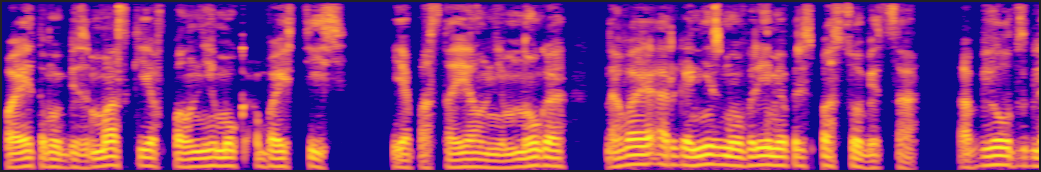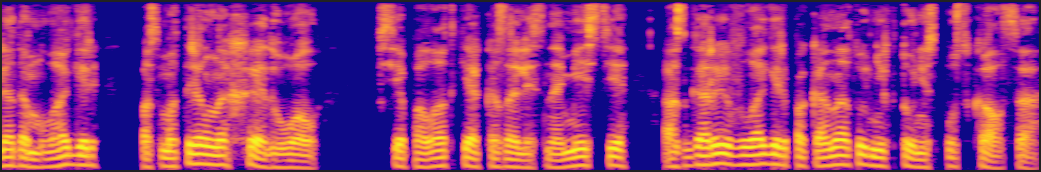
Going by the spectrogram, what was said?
поэтому без маски я вполне мог обойтись. Я постоял немного, давая организму время приспособиться, обвел взглядом лагерь, посмотрел на Хедуолл. Все палатки оказались на месте, а с горы в лагерь по канату никто не спускался.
